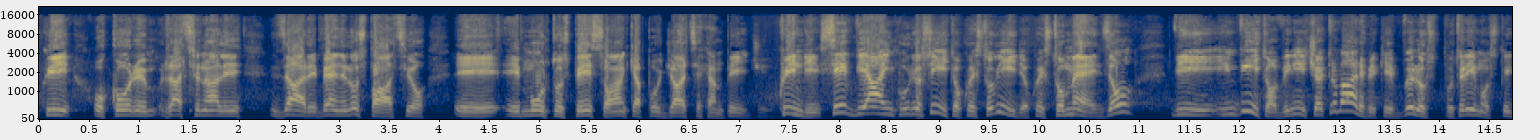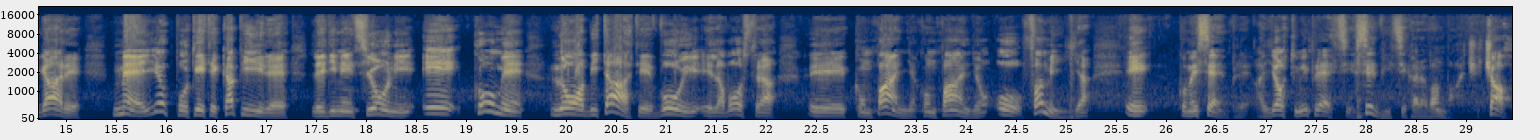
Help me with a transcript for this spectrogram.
Qui occorre razionalizzare bene lo spazio e, e, molto spesso anche appoggiarsi ai campeggi. Quindi se vi ha incuriosito questo video, questo mezzo, vi invito a venirci a trovare perché ve lo potremo spiegare meglio, potete capire le dimensioni e come lo abitate voi e la vostra eh, compagna, compagno o famiglia e come sempre agli ottimi prezzi e servizi Caravan Baci. Ciao!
